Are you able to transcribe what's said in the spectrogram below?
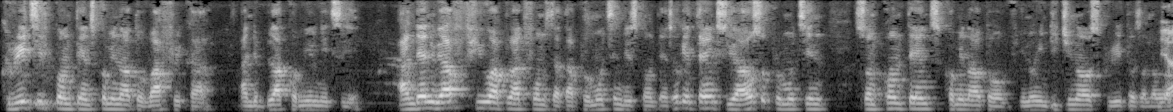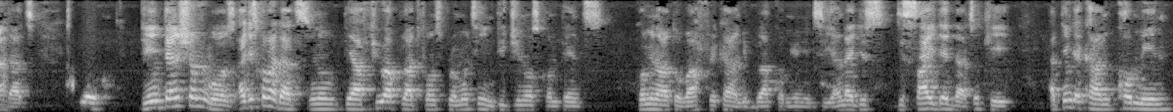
creative contents coming out of Africa and the black community and then we have fewer platforms that are promoting these contents. Okay, thanks. You are also promoting some content coming out of you know indigenous creators and all yeah. of that. So the intention was I discovered that you know there are fewer platforms promoting indigenous contents coming out of Africa and the black community. And I just decided that okay, I think I can come in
